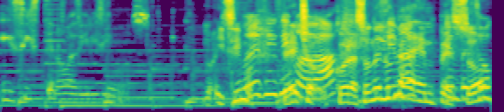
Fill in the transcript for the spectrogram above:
hiciste, no voy a decir hicimos. No, hicimos. de hecho, Corazón de Luna empezó,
